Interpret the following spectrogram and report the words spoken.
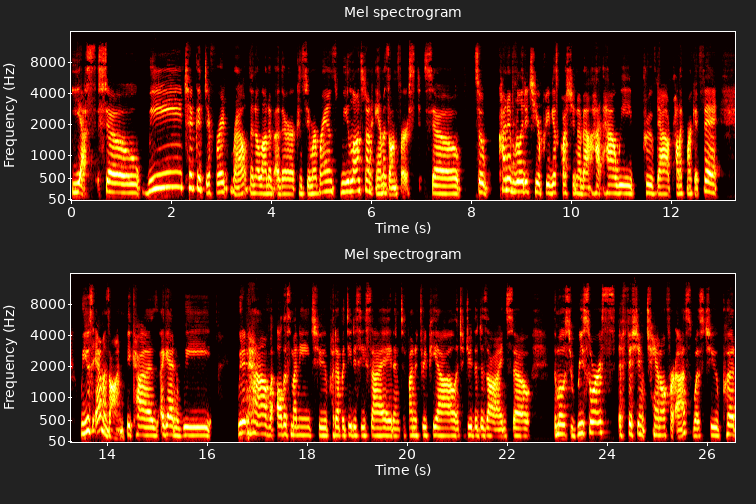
Yes. So we took a different route than a lot of other consumer brands. We launched on Amazon first. So so kind of related to your previous question about how, how we proved out product market fit, we use Amazon because again, we we didn't have all this money to put up a D2C site and to find a 3PL and to do the design. So the most resource efficient channel for us was to put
